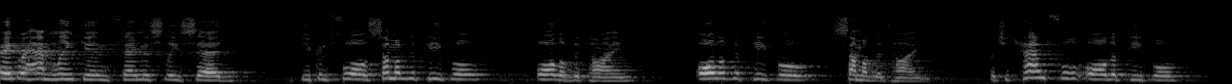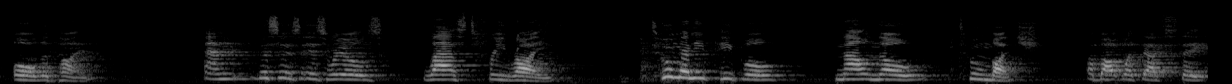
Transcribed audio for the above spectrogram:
Abraham Lincoln famously said, You can fool some of the people all of the time, all of the people some of the time, but you can't fool all the people all the time. And this is Israel's last free ride. Too many people now know too much about what that state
